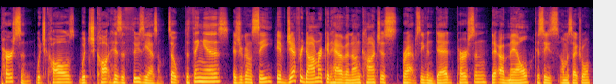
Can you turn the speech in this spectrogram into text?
person, which calls which caught his enthusiasm. So the thing is, as you're going to see, if Jeffrey Dahmer could have an unconscious, perhaps even dead person, a male, because he's homosexual,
